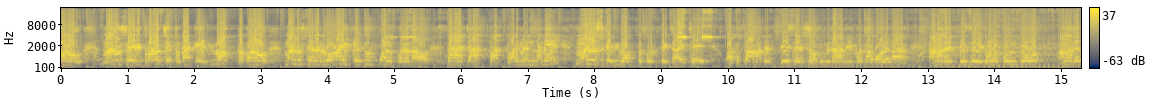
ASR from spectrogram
করো, মানুষের গণচেতনাকে বিভক্ত করো, মানুষের লড়াইকে দুর্বল করে দাও। তারা জাত, পাত, ধর্মের নামে মানুষকে বিভক্ত করতে চাইছে। অথচ আমাদের দেশের সংবিধান কথা বলে না। আমাদের দেশের গণতন্ত্র, আমাদের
